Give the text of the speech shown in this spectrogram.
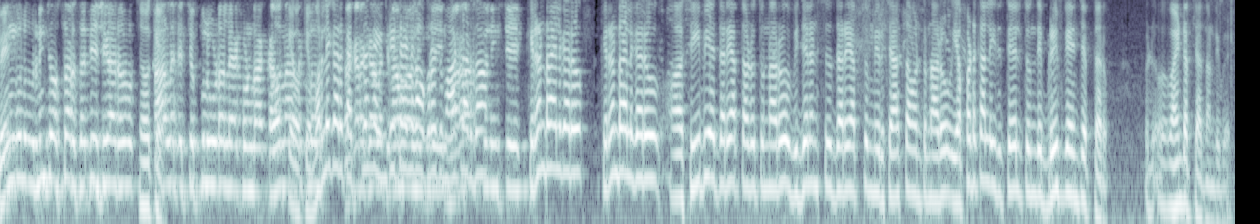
బెంగళూరు నుంచి వస్తారు సతీష్ గారు. కాళ్ళకి చెప్పులు కూడా లేకుండా మహారాష్ట్ర నుంచి కిరణ్ రాయల్ గారు కిరణ్ రాయల్ గారు సిబిఐ దర్యాప్తు అడుగుతున్నారు విజిలెన్స్ దర్యాప్తు మీరు చేస్తామంటున్నారు ఎప్పటికల్లా ఇది తేలుతుంది బ్రీఫ్గా ఏం చెప్తారు? వైండప్ చేద్దాం డిబేట్.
